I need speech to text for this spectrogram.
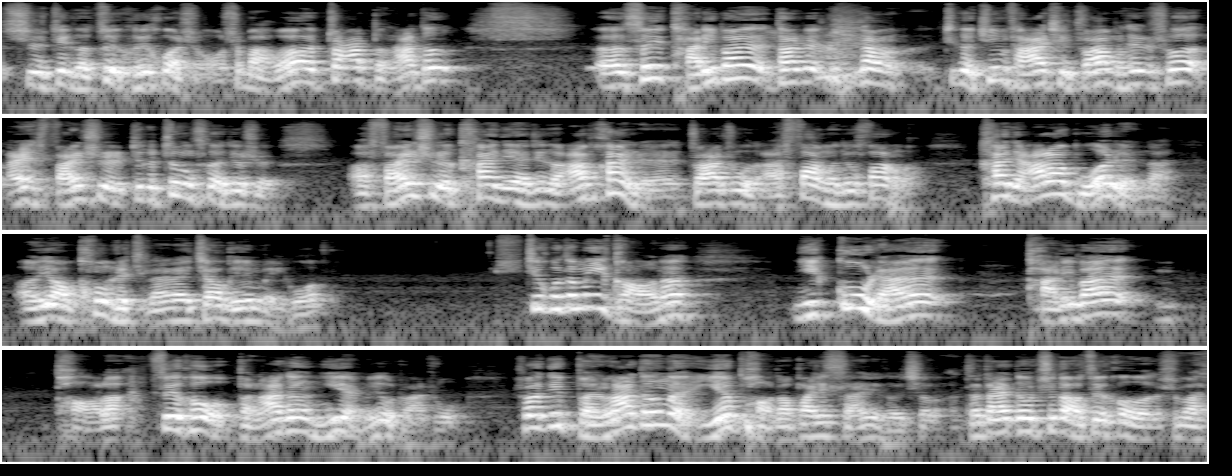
是这个罪魁祸首，是吧？我要抓本拉登。呃，所以塔利班当时让这个军阀去抓嘛，他就说，哎，凡是这个政策就是啊，凡是看见这个阿富汗人抓住的啊，放了就放了；看见阿拉伯人呢，呃，要控制起来来交给美国。结果这么一搞呢，你固然塔利班跑了，最后本拉登你也没有抓住，说你本拉登呢也跑到巴基斯坦里头去了。但大家都知道，最后是吧？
